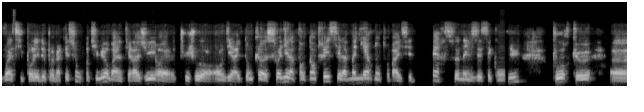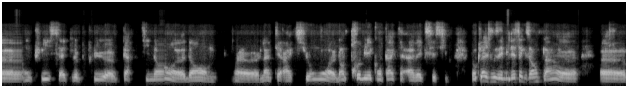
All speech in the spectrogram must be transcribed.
voici pour les deux premières questions. On continue, on va interagir toujours en direct. Donc soigner la porte d'entrée, c'est la manière dont on va essayer de personnaliser ces contenus pour que on puisse être le plus pertinent dans euh, l'interaction euh, dans le premier contact avec ces cibles. Donc là, je vous ai mis des exemples hein, euh,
